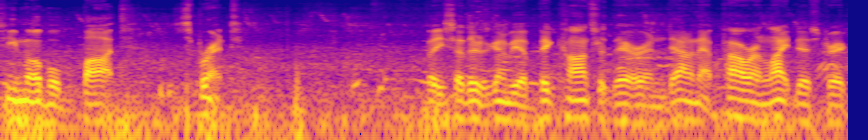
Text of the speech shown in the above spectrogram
T-Mobile bought Sprint. But he said there's going to be a big concert there and down in that Power and Light District,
